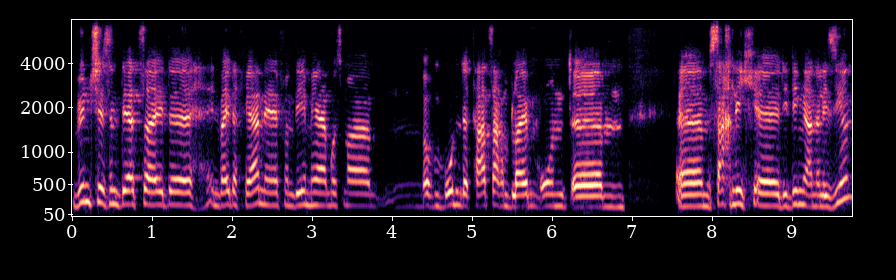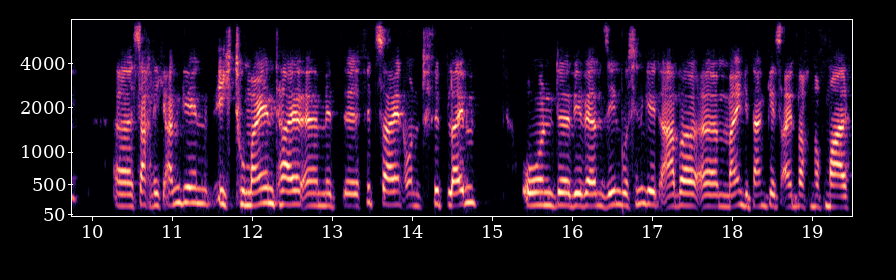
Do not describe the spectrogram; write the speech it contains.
Wünsche sind derzeit äh, in weiter Ferne. Von dem her muss man auf dem Boden der Tatsachen bleiben und ähm, ähm, sachlich äh, die Dinge analysieren, äh, sachlich angehen. Ich tue meinen Teil äh, mit äh, fit sein und fit bleiben. Und äh, wir werden sehen, wo es hingeht. Aber äh, mein Gedanke ist einfach nochmal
